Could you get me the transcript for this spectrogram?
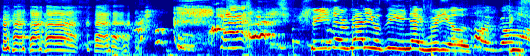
peace, everybody. We'll see you next video. Oh peace.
